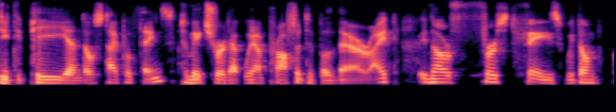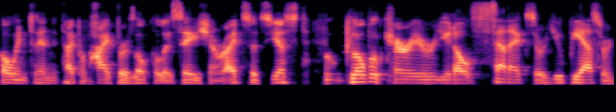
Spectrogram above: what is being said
DTP and those type of things to make sure that we are profitable there, right? In our first phase, we don't go into any type of hyper localization, right? So it's just global carrier, you know, FedEx or UPS or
